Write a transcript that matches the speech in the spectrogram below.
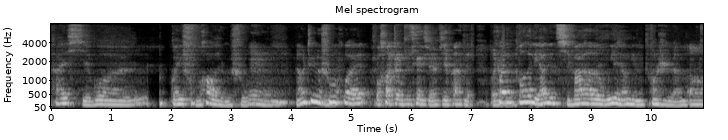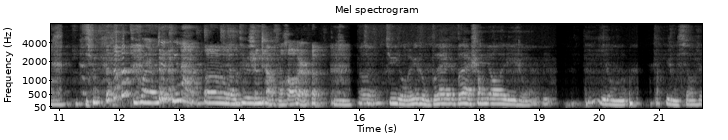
他还写过关于符号的什么书。嗯，然后这个书后来，符号政治经济学批判的，我后来包德里亚就启发了无印良品的创始人嘛，哦 就后来 这个挺好玩。哦，就是生产符号是吧？嗯，就就有了一种不带不带商标的一种一一种一种消费。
